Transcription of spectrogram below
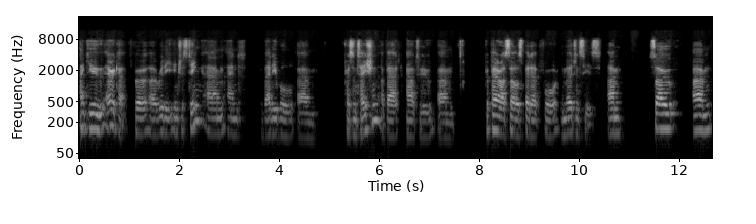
Thank you, Erica, for a really interesting um, and valuable um, presentation about how to um, prepare ourselves better for emergencies. Um, so um,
